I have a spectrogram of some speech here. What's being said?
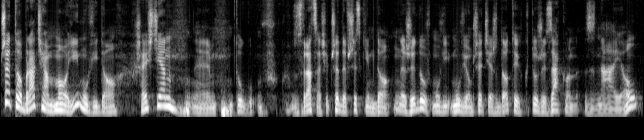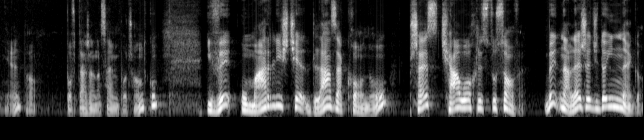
Przeto bracia moi, mówi do chrześcijan, tu zwraca się przede wszystkim do Żydów, mówi, mówią przecież do tych, którzy zakon znają, nie? to powtarza na samym początku. I wy umarliście dla zakonu przez ciało Chrystusowe, by należeć do innego,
